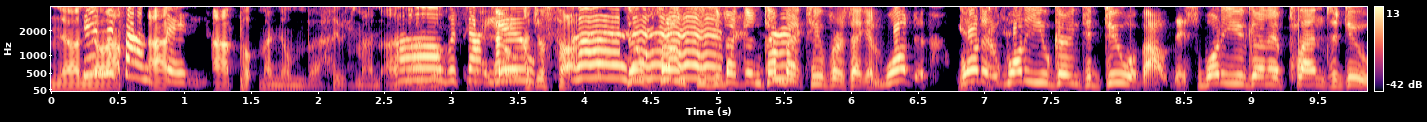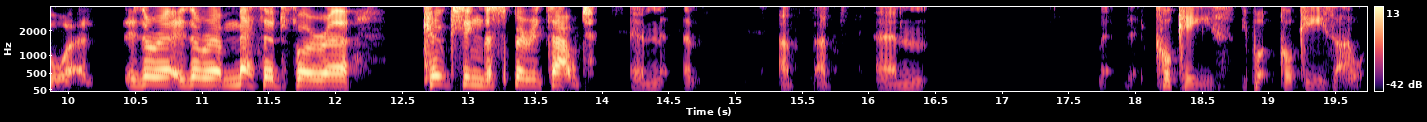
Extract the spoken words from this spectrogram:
No, Didn't no, they, I, I, Francis? I put my number. It was my. I, I oh, wrote- was that yeah. you? I just thought. So, Francis, if I can come back to you for a second, what what yeah. what are you going to do about this? What are you going to plan to do? Uh, Is there a, is there a method for uh, coaxing the spirits out? um, um, uh, uh, um, cookies. You put cookies out.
